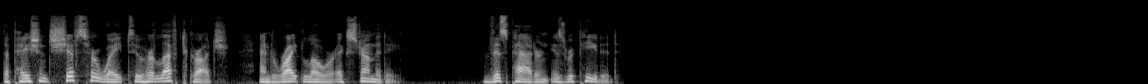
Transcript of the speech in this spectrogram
the patient shifts her weight to her left crutch and right lower extremity. This pattern is repeated.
